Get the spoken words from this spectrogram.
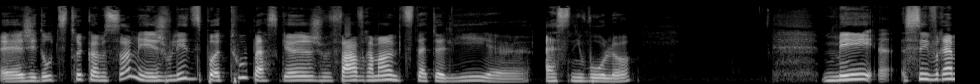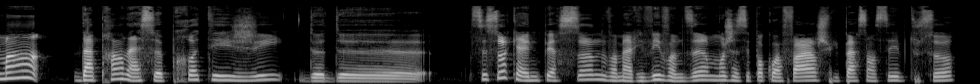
Euh, j'ai d'autres petits trucs comme ça, mais je vous les dis pas tout parce que je veux faire vraiment un petit atelier à ce niveau-là. Mais c'est vraiment d'apprendre à se protéger de, de c'est sûr qu'une personne va m'arriver, va me dire, moi, je sais pas quoi faire, je suis hyper sensible, tout ça.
